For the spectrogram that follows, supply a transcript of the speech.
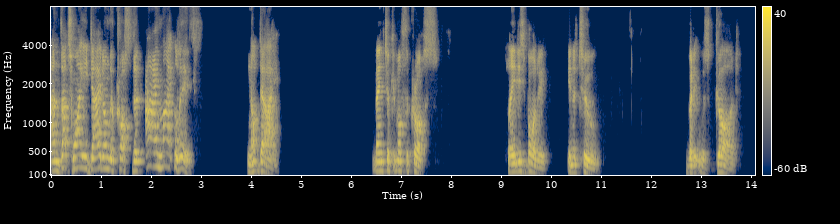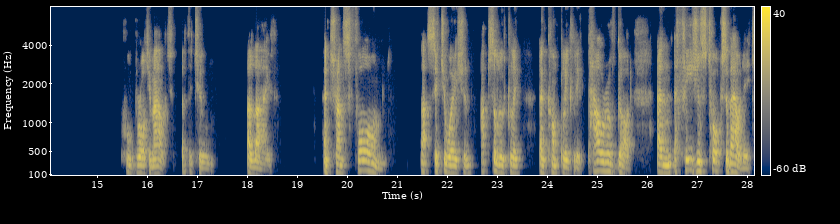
And that's why he died on the cross, that I might live, not die. Men took him off the cross, laid his body in a tomb. But it was God who brought him out of the tomb alive and transformed that situation absolutely and completely. Power of God. And Ephesians talks about it.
